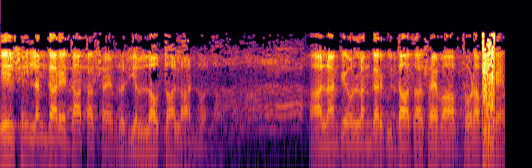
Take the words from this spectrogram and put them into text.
اے سی لنگر داتا صاحب رضی اللہ تعالی نو دا۔ حالانکہ وہ لنگر کوئی داتا صاحب آپ تھوڑا پکے۔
